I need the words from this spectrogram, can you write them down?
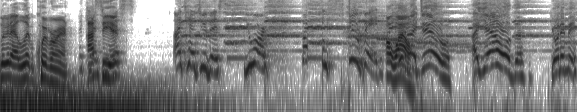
Look at that lip quivering. I, can't I, see do it. This. I can't do this. You are fucking stupid. Oh wow. What did I do? I yelled. You want to me?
